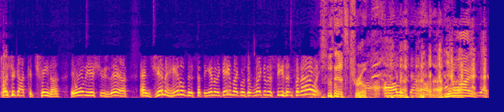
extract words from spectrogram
Plus, you got Katrina. and All the issues there. And Jim handled this at the end of the game like it was a regular season finale. That's true. I, I was down on. You know why?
